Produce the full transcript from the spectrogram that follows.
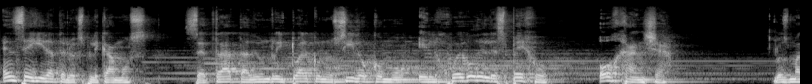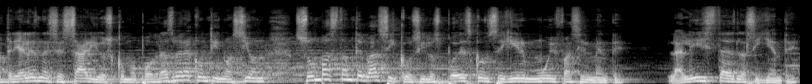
enseguida te lo explicamos. Se trata de un ritual conocido como el juego del espejo o Hansha. Los materiales necesarios, como podrás ver a continuación, son bastante básicos y los puedes conseguir muy fácilmente. La lista es la siguiente.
